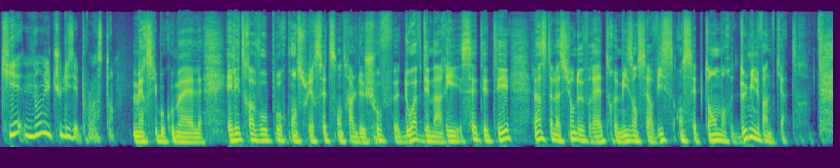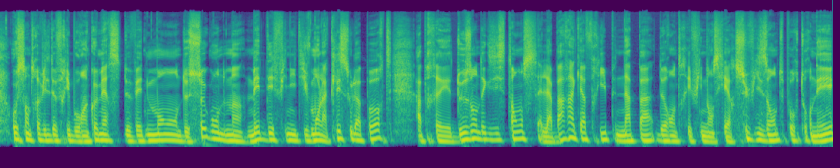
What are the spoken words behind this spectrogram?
qui est non utilisé pour l'instant. Merci beaucoup Maël. Et les travaux pour construire cette centrale de chauffe doivent démarrer cet été. L'installation devrait être mise en service en septembre 2024. Au centre-ville de Fribourg, un commerce de vêtements de seconde main met définitivement la clé sous la porte. Après deux ans d'existence, la baraque à Fripp n'a pas de rentrée financière suffisante pour tourner.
